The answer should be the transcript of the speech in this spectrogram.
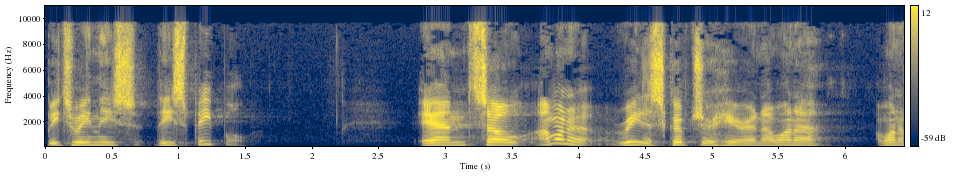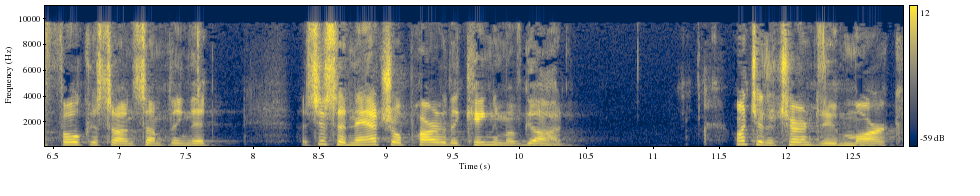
between these, these people. And so I want to read a scripture here, and I want to I want to focus on something that that's just a natural part of the kingdom of God. I want you to turn to Mark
